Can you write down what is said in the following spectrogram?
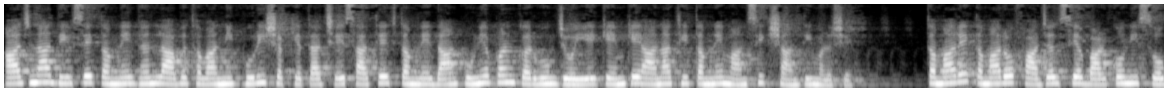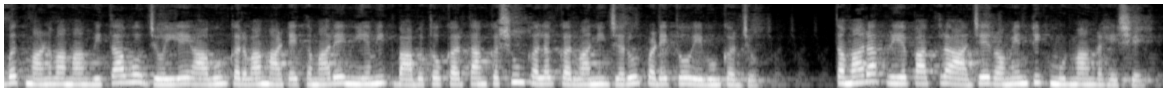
આજના દિવસે તમને ધન લાભ થવાની પૂરી શક્યતા છે. સાથે જ તમને દાન પુણ્ય પણ કરવું જોઈએ કેમ કે આનાથી તમને માનસિક શાંતિ મળશે. તમારે તમારો ફાજલસ્ય બાળકોની સોબત માણવામાં વિતાવવો જોઈએ. આવું કરવા માટે તમારે નિયમિત બાબતો કરતાં કશું અલગ કરવાની જરૂર પડે તો એવું કરજો. તમારા પ્રિયપાત્ર આજે રોમેન્ટિક મૂડમાં રહેશે.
